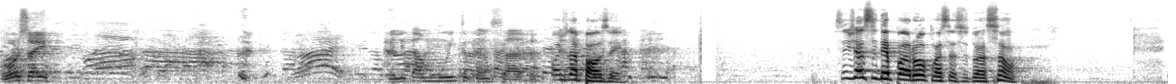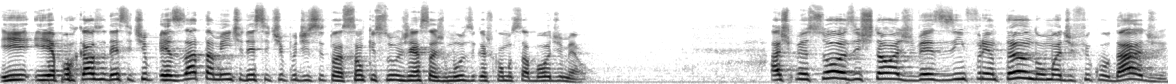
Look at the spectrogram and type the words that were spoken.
Força aí. Ele tá muito cansado. Pode dar pausa aí. Você já se deparou com essa situação? E, e, é por causa desse tipo, exatamente desse tipo de situação que surgem essas músicas como Sabor de Mel. As pessoas estão, às vezes, enfrentando uma dificuldade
